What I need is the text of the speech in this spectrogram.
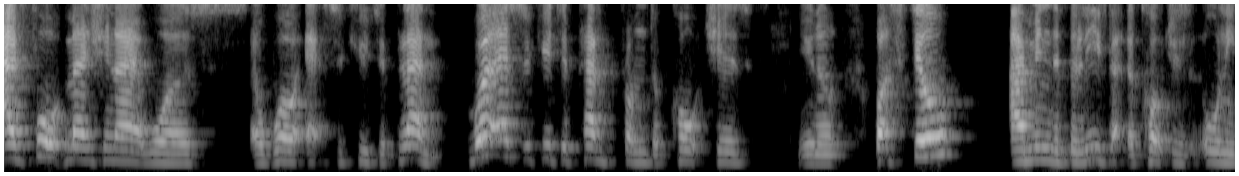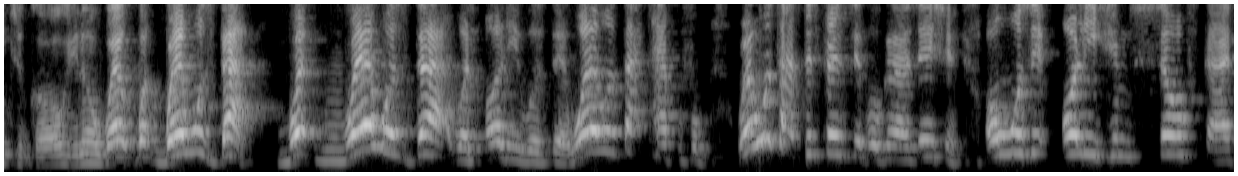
I thought Manchester United was a well executed plan, well executed plan from the coaches, you know, but still, I'm in the belief that the coaches all need to go. You know, where where, where was that? Where, where was that when Ole was there? Where was that type of football? Where was that defensive organization? Or was it Ole himself, guys,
